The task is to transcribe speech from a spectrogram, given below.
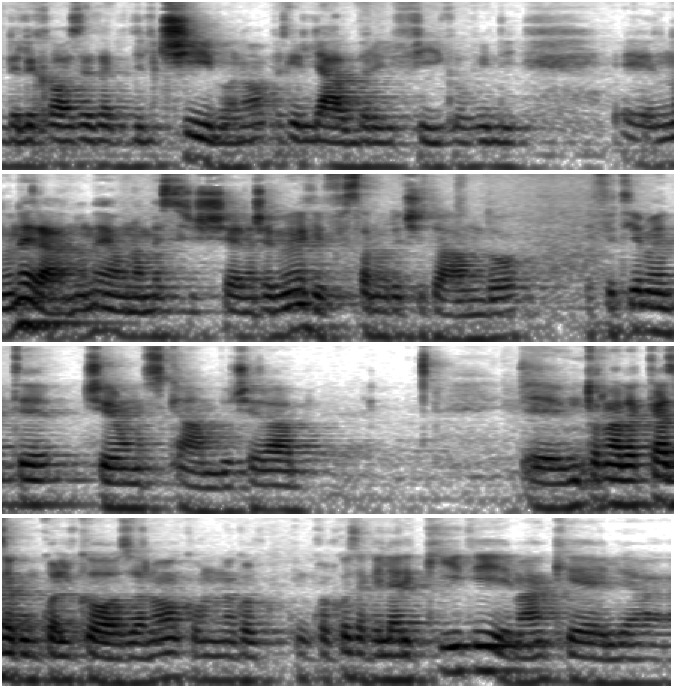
delle cose del cibo no? perché gli alberi, il fico quindi eh, non, era, non è una messa in scena cioè non è che stanno recitando effettivamente c'era uno scambio c'era eh, un tornare a casa con qualcosa no? con, con, qualcosa che li ha arricchiti ma anche li ha,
